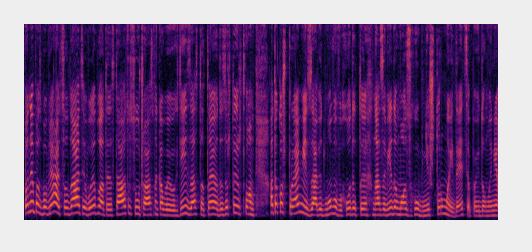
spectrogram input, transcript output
Вони позбавляють солдатів виплати статусу учасника бойових дій за статтею дезертирство, а також премії за відмову виходити на завідомо згубні штурми. Йдеться у повідомленні.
